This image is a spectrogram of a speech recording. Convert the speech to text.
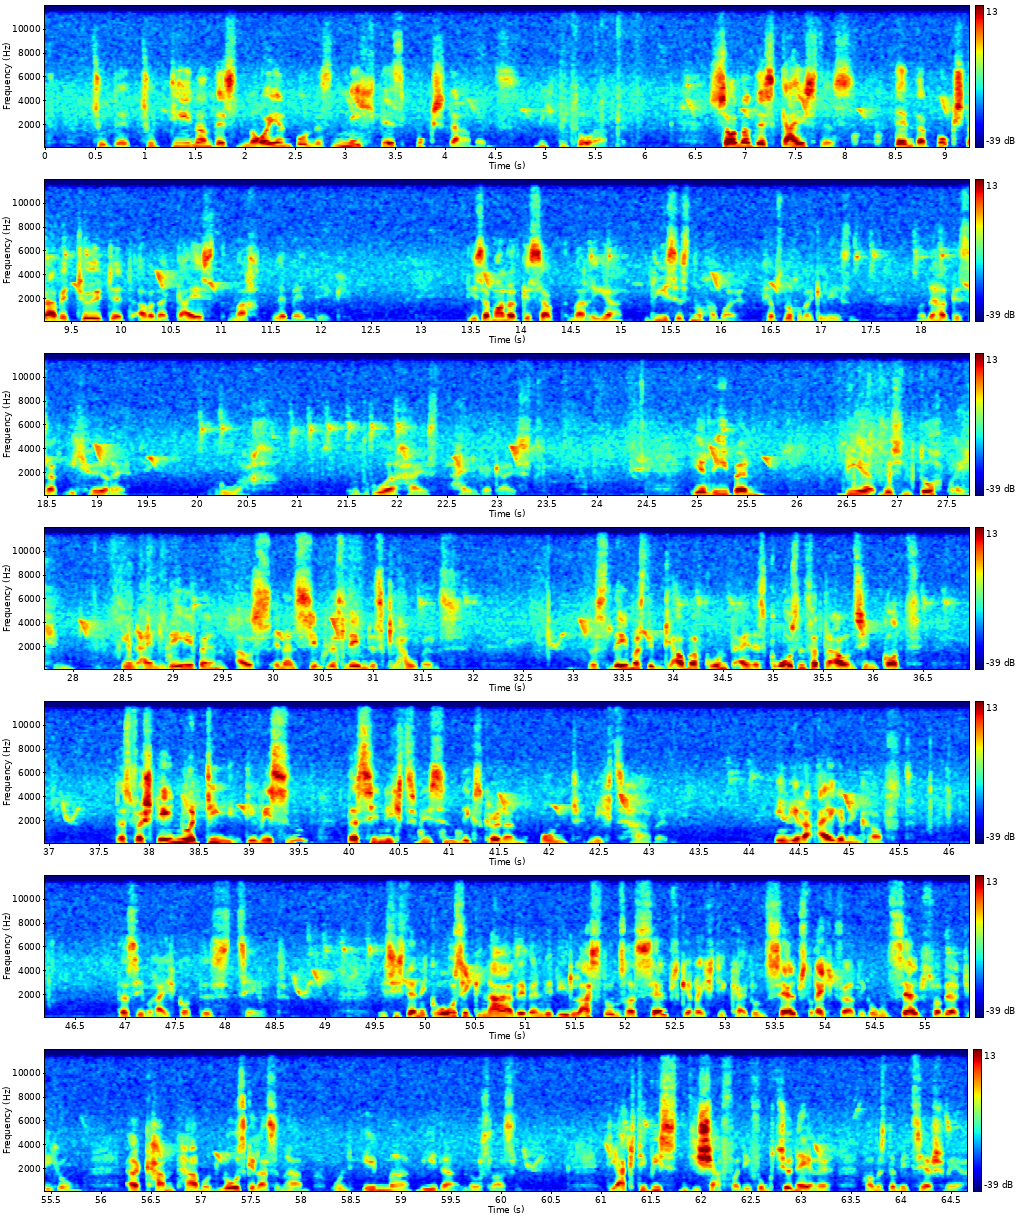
zu, de, zu Dienern des neuen Bundes, nicht des Buchstabens, nicht die Tora, sondern des Geistes, denn der Buchstabe tötet, aber der Geist macht lebendig. Dieser Mann hat gesagt, Maria, lies es noch einmal. Ich habe es noch einmal gelesen. Und er hat gesagt, ich höre Ruach. Und Ruach heißt Heiliger Geist. Ihr Lieben, wir müssen durchbrechen in ein Leben aus, in ein simples Leben des Glaubens. Das Leben aus dem Glauben aufgrund eines großen Vertrauens in Gott, das verstehen nur die, die wissen, dass sie nichts wissen, nichts können und nichts haben. In ihrer eigenen Kraft, sie im Reich Gottes zählt. Es ist eine große Gnade, wenn wir die Last unserer Selbstgerechtigkeit und Selbstrechtfertigung und Selbstverwirklichung erkannt haben und losgelassen haben und immer wieder loslassen. Die Aktivisten, die Schaffer, die Funktionäre haben es damit sehr schwer.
